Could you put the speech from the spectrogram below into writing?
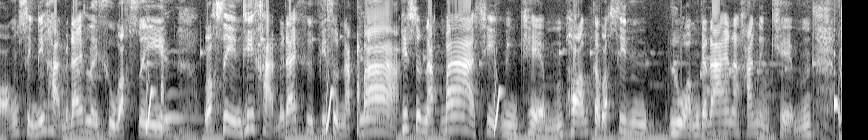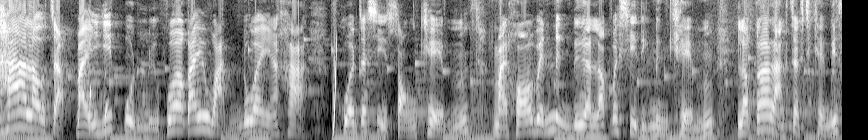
2 สิ่งที่ขาดไม่ได้เลยคือวัคซีน วัคซีนที่ขาดไม่ได้คือพิษสุนัขบ้า พิษสุนัขบ้าฉีด 1 เข็ม พร้อมกับวัคซีนรวมก็ได้นะคะ 1 เข็ม ถ้าเราจะไปญี่ปุ่นหรือพวกไต้หวันด้วยนะคะ ควรจะฉีด 2 เข็ม หมายความว่าเว้น 1 เดือนแล้วไปฉีดอีก 1 เข็ม แล้วก็หลังจากเข็มที่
